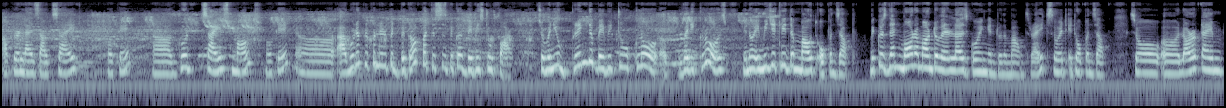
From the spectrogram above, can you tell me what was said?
upper lies outside okay? Uh, good size mouth okay? Uh, i would have preferred a little bit bigger but this is because baby is too far. So when you bring the baby too close uh, very close you know immediately the mouth opens up because then more amount of areola is going into the mouth right? So it, it opens up. So uh, a lot of time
